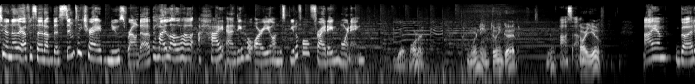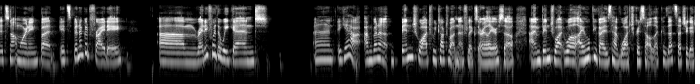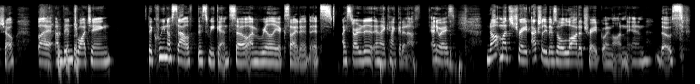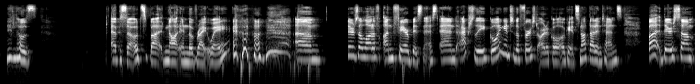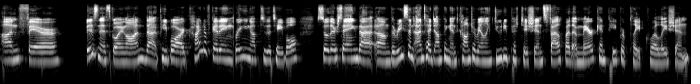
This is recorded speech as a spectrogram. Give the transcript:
to another episode of the Simply Trade News Roundup. Hi, Lalo. Hi, Andy. How are you on this beautiful Friday morning? Good morning. Good morning. Doing good. Yeah. Awesome. How are you? I am good. It's not morning, but it's been a good Friday. Um, ready for the weekend. And yeah, I'm gonna binge watch. We talked about Netflix earlier, so I'm binge watch. Well, I hope you guys have watched Griselda because that's such a good show. But I'm binge watching The Queen of South this weekend, so I'm really excited. It's I started it and I can't get enough. Anyways, not much trade. Actually, there's a lot of trade going on in those in those episodes, but not in the right way. um, there's a lot of unfair business. And actually, going into the first article, okay, it's not that intense, but there's some unfair business going on that people are kind of getting bringing up to the table. So they're saying that um, the recent anti-dumping and countervailing duty petitions filed by the American Paper Plate Coalition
